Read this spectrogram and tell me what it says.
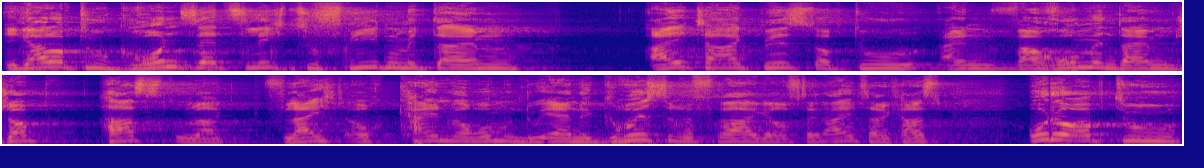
Egal, ob du grundsätzlich zufrieden mit deinem Alltag bist, ob du ein Warum in deinem Job hast oder vielleicht auch kein Warum und du eher eine größere Frage auf deinen Alltag hast, oder ob du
